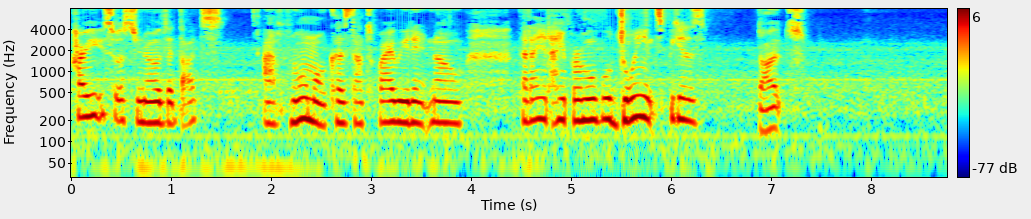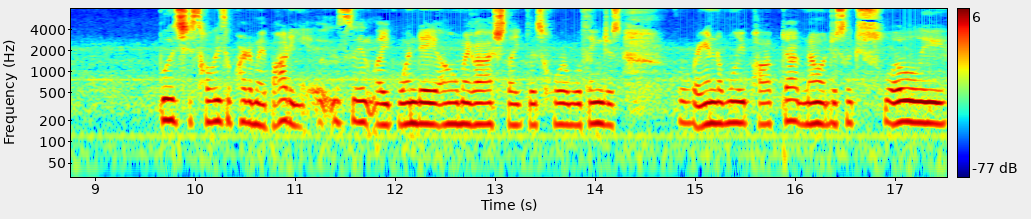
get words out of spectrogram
how are you supposed to know that that's abnormal? Because that's why we didn't know that I had hypermobile joints because that's was just always a part of my body. It wasn't like one day, oh my gosh, like this horrible thing just randomly popped up. No, it just like slowly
